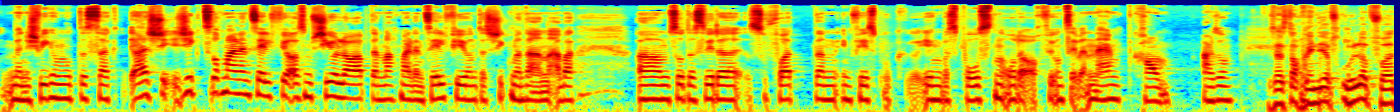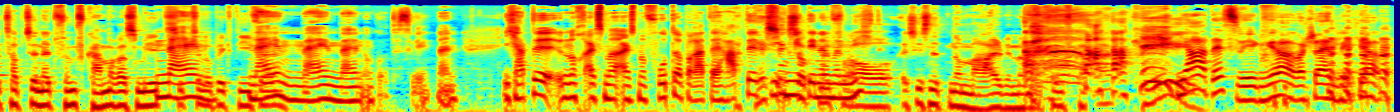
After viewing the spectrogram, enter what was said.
meine Schwiegermutter sagt, ja, schi- schickt's doch mal ein Selfie aus dem Skiurlaub, dann mach mal ein Selfie und das schickt man dann. Aber ähm, so, dass wir da sofort dann im Facebook irgendwas posten oder auch für uns selber. Nein, kaum, Also Das heißt, auch wenn ihr auf Urlaub fahrt, habt ihr nicht fünf Kameras mit, 17 nein, Objektive? nein, nein, nein, um Gottes Willen, nein. Ich hatte noch, als man, als man Fotoapparate hatte, die, Deswegen mit denen man nicht Frau, es ist nicht normal, wenn man mit fünf Kameras... Okay. Ja, deswegen, ja, wahrscheinlich, ja.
